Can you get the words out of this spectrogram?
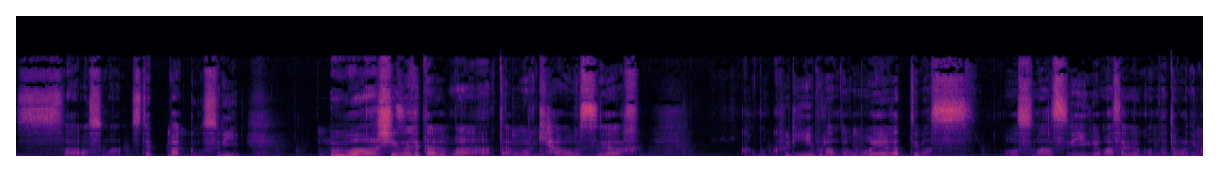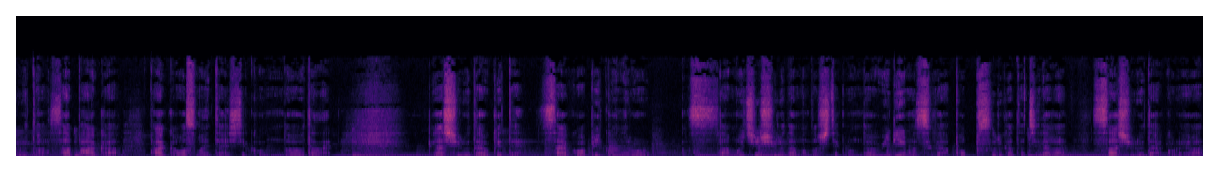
さあオスマンステップバックの3うわ沈めた。また俺キャウスがこのクリーブランドが燃え上がっています。オスマン3がまさかこんなところで来るとはさあパーカーパーカーオスマンに対して今度は打たないがシュルダー受けてさあここはピックアンドロールさあもう一度シュルダー戻して今度はウィリアムスがポップする形だがさあシュルダーこれは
